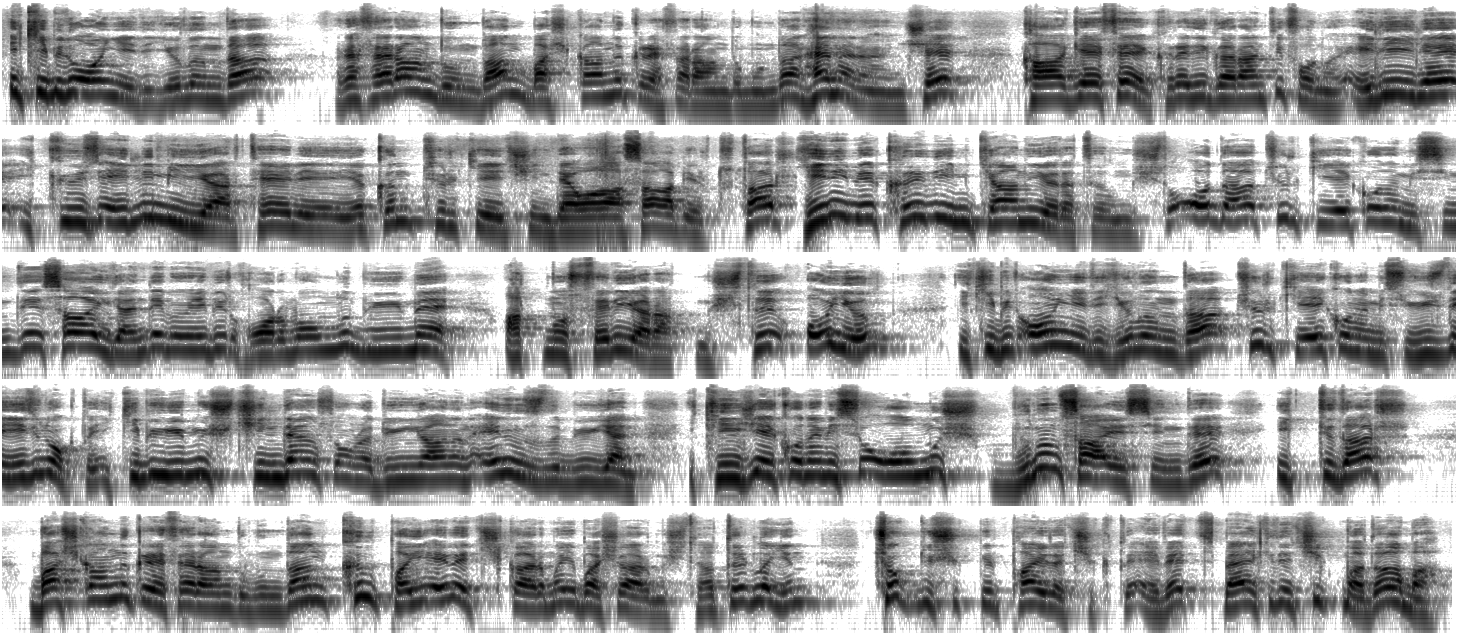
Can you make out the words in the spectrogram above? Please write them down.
2017 yılında referandumdan, başkanlık referandumundan hemen önce KGF, Kredi Garanti Fonu eliyle 250 milyar TL'ye yakın Türkiye için devasa bir tutar. Yeni bir kredi imkanı yaratılmıştı. O da Türkiye ekonomisinde sahiden de böyle bir hormonlu büyüme atmosferi yaratmıştı. O yıl 2017 yılında Türkiye ekonomisi %7.2 büyümüş. Çin'den sonra dünyanın en hızlı büyüyen ikinci ekonomisi olmuş. Bunun sayesinde iktidar başkanlık referandumundan kıl payı evet çıkarmayı başarmıştı. Hatırlayın çok düşük bir payla çıktı evet. Belki de çıkmadı ama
